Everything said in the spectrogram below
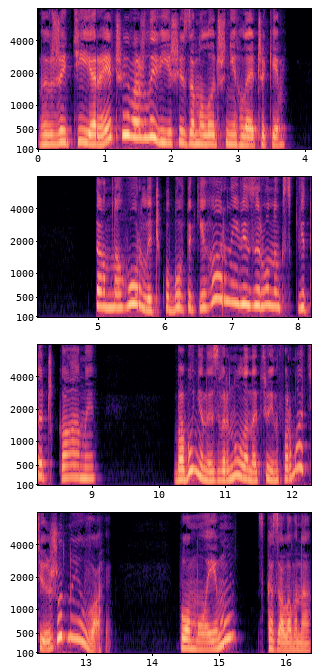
В житті є речі важливіші за молочні глечики. Там на горличку був такий гарний візерунок з квіточками. Бабуня не звернула на цю інформацію жодної уваги. По-моєму, сказала вона,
